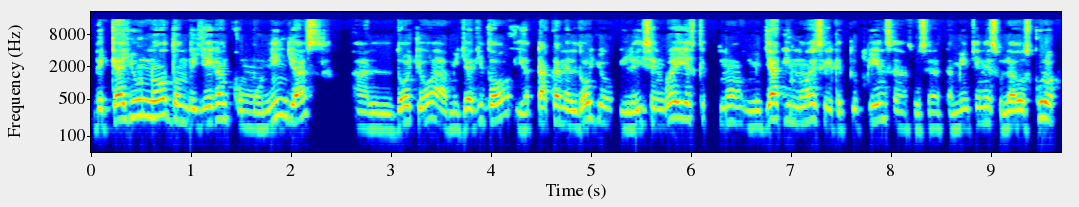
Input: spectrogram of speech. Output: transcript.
de que hay uno donde llegan como ninjas al dojo, a Miyagi-Do, y atacan el dojo y le dicen, güey, es que no, Miyagi no es el que tú piensas, o sea, también tiene su lado oscuro.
